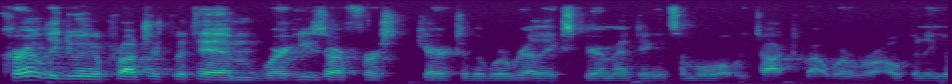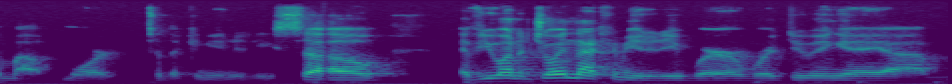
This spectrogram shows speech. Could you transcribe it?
currently doing a project with him where he's our first character that we're really experimenting in some of what we talked about, where we're opening him up more to the community. So if you want to join that community, where we're doing a um,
